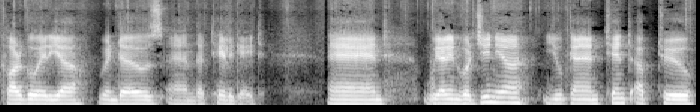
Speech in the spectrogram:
cargo area windows, and the tailgate. And we are in Virginia. You can tint up to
